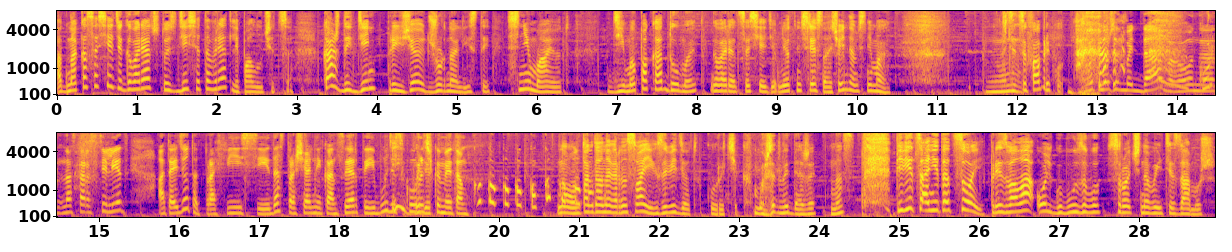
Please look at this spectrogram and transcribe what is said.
Однако соседи говорят, что здесь это вряд ли получится. Каждый день приезжают журналисты, снимают. Дима пока думает, говорят соседи. Мне вот интересно, а что они там снимают? Ну, Птицефабрику? Вот, может быть, да, он э, на старости лет отойдет от профессии, даст прощальные концерты и будет И с курочками там. Ну, он тогда, наверное, своих заведет, курочек. Может быть, даже нас. Певица Анита Цой призвала Ольгу Бузову срочно выйти замуж.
